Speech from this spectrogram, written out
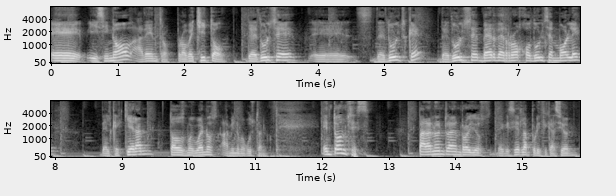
Eh, y si no, adentro, provechito de dulce, eh, de dulce, ¿qué? De dulce, verde, rojo, dulce, mole, del que quieran, todos muy buenos, a mí no me gustan. Entonces, para no entrar en rollos de que si es la purificación,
